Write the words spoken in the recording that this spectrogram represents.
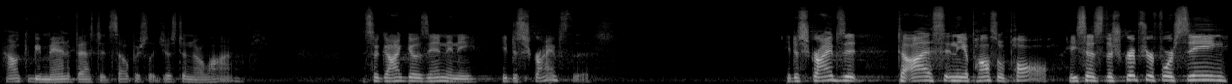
How it can be manifested selfishly just in their lives. So God goes in and he, he describes this. He describes it to us in the Apostle Paul. He says, The scripture foreseeing,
